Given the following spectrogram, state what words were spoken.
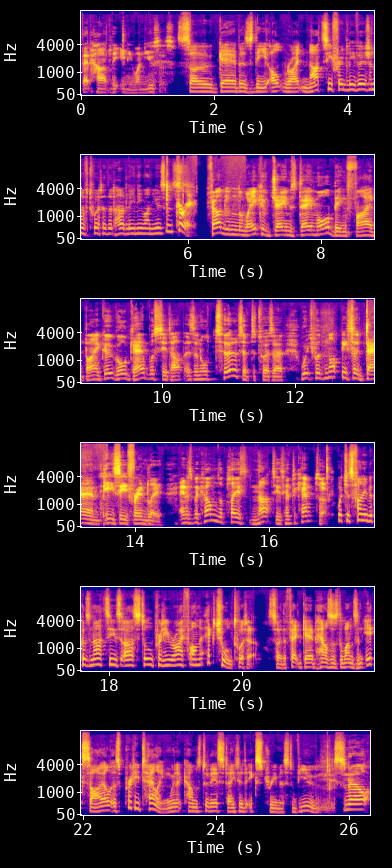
that hardly anyone uses. So Gab is the alt-right Nazi-friendly version of Twitter that hardly anyone uses? Correct. Founded in the wake of James Damore being fired by Google, Gab was set up as an alternative to Twitter, which would not be so damn PC friendly, and has become the place Nazis have to camp to. Which is funny because Nazis are still pretty rife on actual Twitter. So the fact Gab houses the ones in exile is pretty telling when it comes to their stated extremist views. Now,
